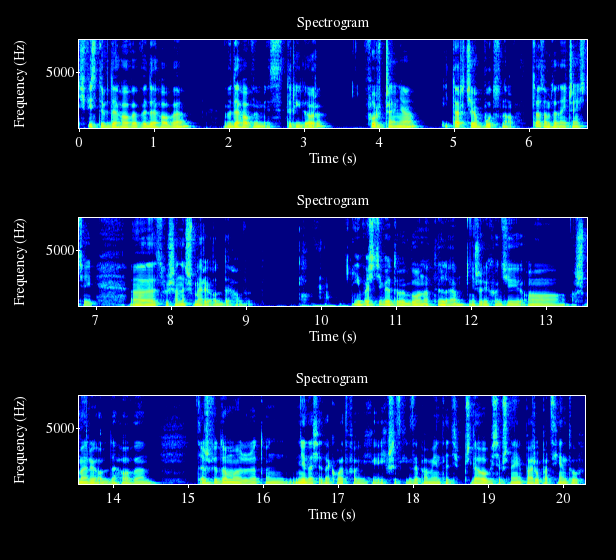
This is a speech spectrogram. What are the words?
świsty wdechowe, wydechowe, wdechowym jest stridor, furczenia i tarcie opłucnowe. To są te najczęściej e, słyszane szmery oddechowe. I właściwie to by było na tyle, jeżeli chodzi o, o szmery oddechowe. Też wiadomo, że to nie da się tak łatwo ich, ich, wszystkich zapamiętać. Przydałoby się przynajmniej paru pacjentów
